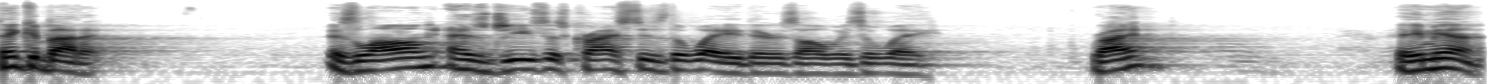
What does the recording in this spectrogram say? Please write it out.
Think about it. As long as Jesus Christ is the way, there's always a way. Right? Amen.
